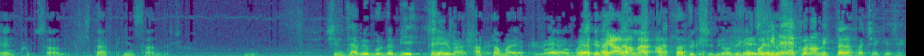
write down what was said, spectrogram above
en kutsal kitap insandır. Şimdi tabii burada bir Peki, şey var. atlama yap. O- Evet. o Başka bir alana atladık şimdi onu O geçelim. yine ekonomik tarafa çekecek.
